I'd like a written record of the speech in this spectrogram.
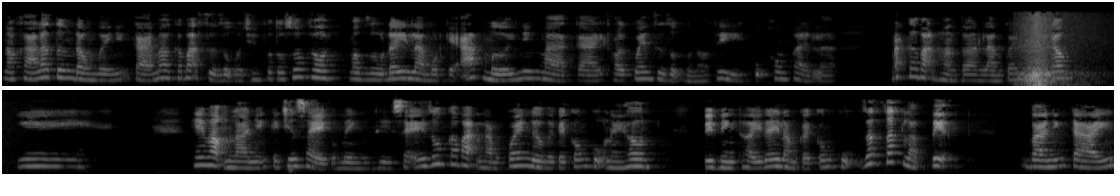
Nó khá là tương đồng với những cái mà các bạn sử dụng ở trên Photoshop thôi. Mặc dù đây là một cái app mới nhưng mà cái thói quen sử dụng của nó thì cũng không phải là bắt các bạn hoàn toàn làm quen với đâu. Yeah. hy vọng là những cái chia sẻ của mình thì sẽ giúp các bạn làm quen được với cái công cụ này hơn vì mình thấy đây là một cái công cụ rất rất là tiện. Và những cái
